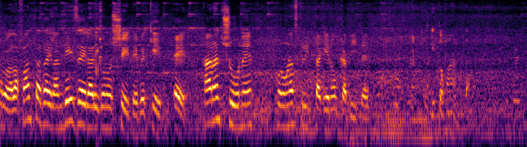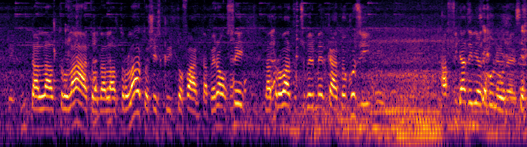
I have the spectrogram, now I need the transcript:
Allora, la Fanta thailandese la riconoscete perché è arancione con una scritta che non capite. Scritto Fanta. Dall'altro lato, dall'altro lato c'è scritto Fanta, però se la trovate al supermercato così, affidatevi al colore. Se,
